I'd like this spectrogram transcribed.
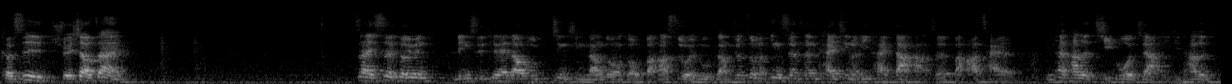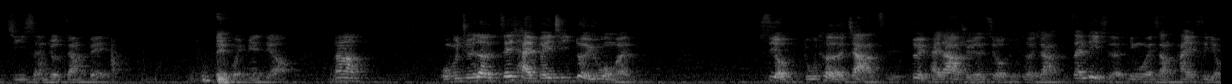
可是学校在在社科院临时贴在道路进行当中的时候，把它视为路障，就这么硬生生开进了一台大卡车，把它拆了。你看它的起落架以及它的机身就这样被被毁灭掉。那我们觉得这台飞机对于我们是有独特的价值，对台大的学生是有独特价值，在历史的定位上，它也是有。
